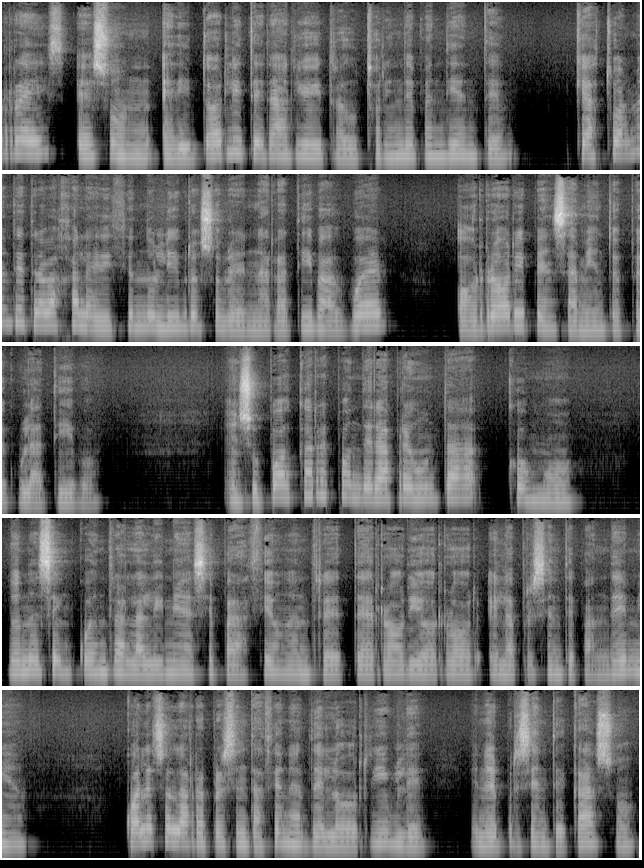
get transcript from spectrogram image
Reis es un editor literario y traductor independiente que actualmente trabaja en la edición de un libro sobre narrativa web, horror y pensamiento especulativo. En su podcast responderá preguntas como ¿dónde se encuentra la línea de separación entre terror y horror en la presente pandemia? ¿Cuáles son las representaciones de lo horrible en el presente caso?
